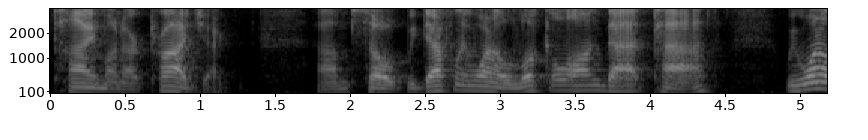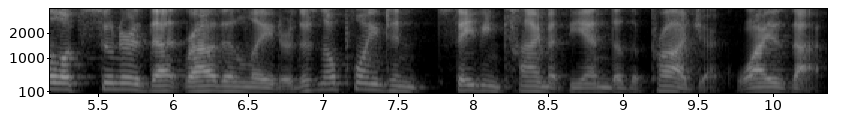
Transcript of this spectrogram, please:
time on our project. Um, so we definitely want to look along that path we want to look sooner that rather than later. There's no point in saving time at the end of the project. Why is that?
